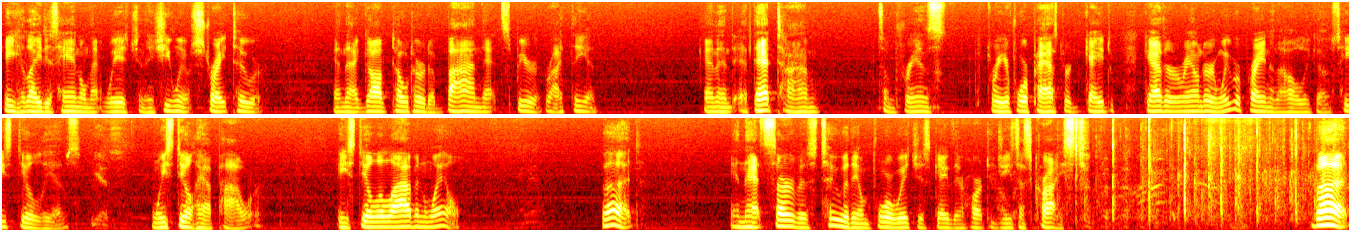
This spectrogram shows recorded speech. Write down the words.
he laid his hand on that witch, and then she went straight to her, and that God told her to bind that spirit right then. And then at that time, some friends, three or four pastors, gathered, gathered around her, and we were praying in the Holy Ghost. He still lives. Yes. We still have power. He's still alive and well. But in that service, two of them four witches gave their heart to Jesus Christ. But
